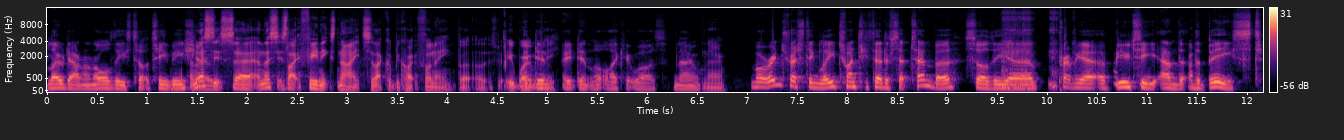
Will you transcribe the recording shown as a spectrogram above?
lowdown on all these sort of TV shows. Unless it's uh, unless it's like Phoenix Night, so that could be quite funny, but it it won't didn't, be. it didn't look like it was. No. No. More interestingly, 23rd of September saw the uh, premiere of Beauty and the Beast.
